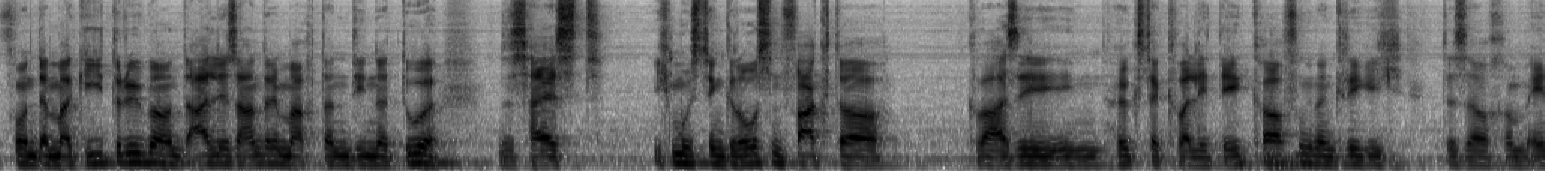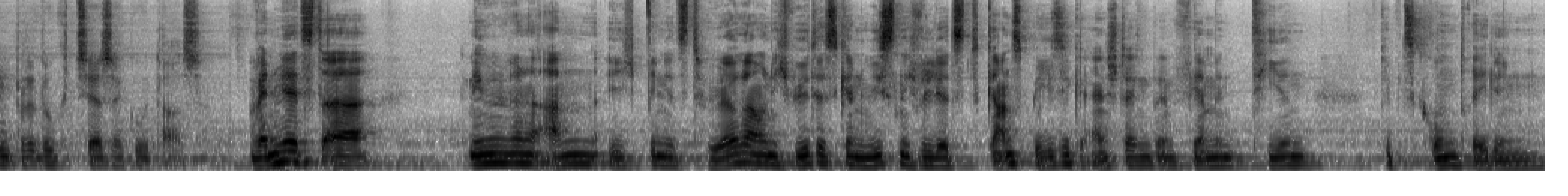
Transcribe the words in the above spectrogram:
von der Magie drüber und alles andere macht dann die Natur. Das heißt, ich muss den großen Faktor quasi in höchster Qualität kaufen, dann kriege ich das auch am Endprodukt sehr, sehr gut aus. Wenn wir jetzt, äh, nehmen wir an, ich bin jetzt Hörer und ich würde jetzt gerne wissen, ich will jetzt ganz basic einsteigen beim Fermentieren. Gibt es Grundregeln?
